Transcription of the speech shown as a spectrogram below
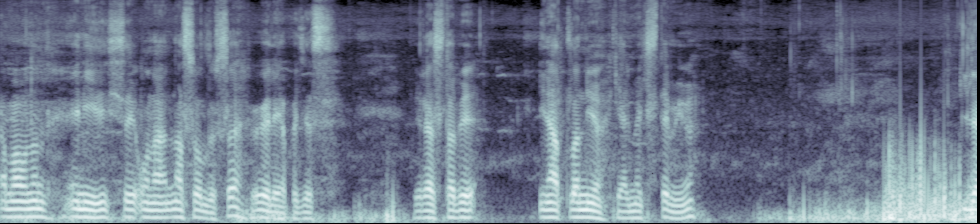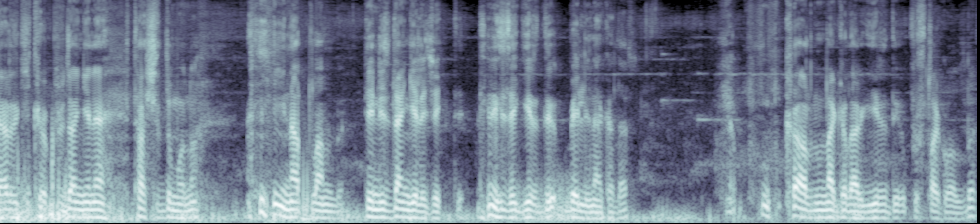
ama onun en iyisi ona nasıl olursa öyle yapacağız. Biraz tabi inatlanıyor, gelmek istemiyor. İlerideki köprüden yine taşıdım onu. İnatlandı. Denizden gelecekti. Denize girdi beline kadar. Karnına kadar girdi, ıslak oldu.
